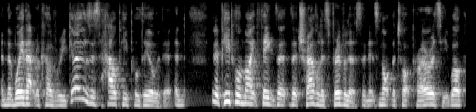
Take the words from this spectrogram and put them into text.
And the way that recovery goes is how people deal with it. And you know, people might think that that travel is frivolous and it's not the top priority. Well,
